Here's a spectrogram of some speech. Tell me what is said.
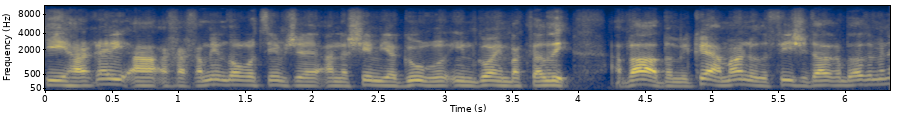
כי הרי החכמים לא רוצים שאנשים יגורו עם גויים בכללי. אבל במקרה אמרנו לפי שיטת רבי אלעזר בן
